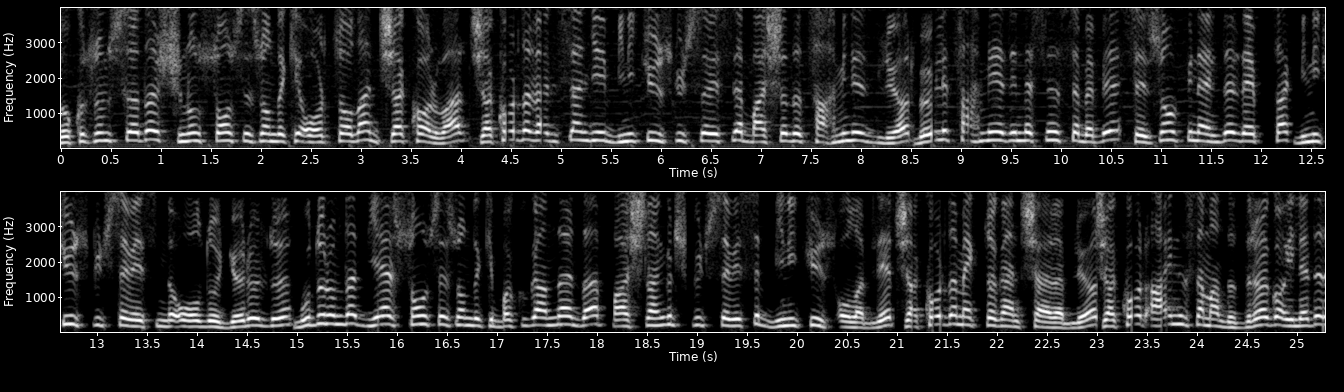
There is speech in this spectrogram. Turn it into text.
9. sırada şunun son sezondaki orta olan Jakor var. Jakor da Radisen gibi 1200 güç seviyesiyle başladığı tahmin ediliyor. Böyle tahmin edilmesinin sebebi sezon finalinde Reptak 1200 güç seviyesinde olduğu görüldü. Bu durumda diğer son sezondaki Bakuganlar da başlangıç güç seviyesi 1200 olabilir. Jakor da Mektogan çağırabiliyor. Jakor aynı zamanda Drago ile de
